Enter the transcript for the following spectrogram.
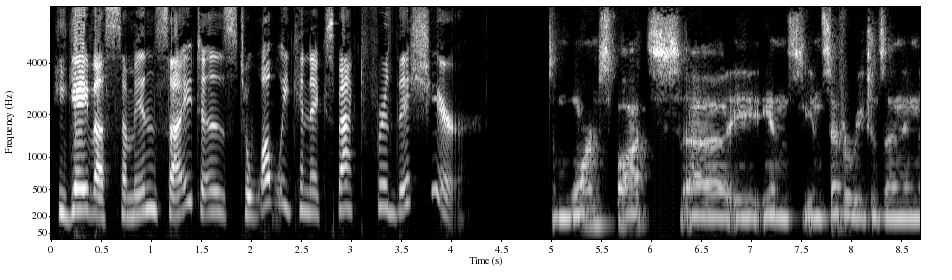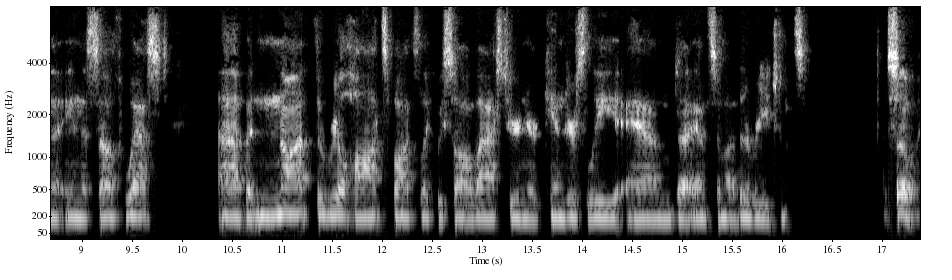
He gave us some insight as to what we can expect for this year. Some warm spots uh, in in central regions and in the in the southwest. Uh, but not the real hot spots like we saw last year near Kindersley and uh, and some other regions. So,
